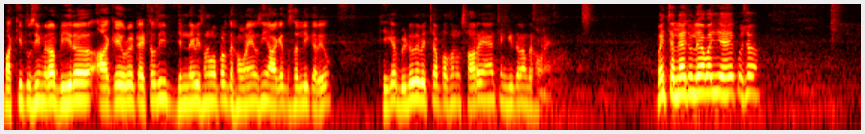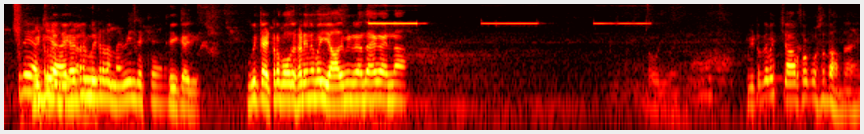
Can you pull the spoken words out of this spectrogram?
ਬਾਕੀ ਤੁਸੀਂ ਮੇਰਾ ਵੀਰ ਆ ਕੇ ਉਰੇ ਟਰੈਕਟਰ ਦੀ ਜਿੰਨੇ ਵੀ ਤੁਹਾਨੂੰ ਆਪਾਂ ਦਿਖਾਉਣੇ ਆ ਤੁਸੀਂ ਆ ਕੇ ਤਸੱਲੀ ਕਰਿਓ। ਠੀਕ ਹੈ ਵੀਡੀਓ ਦੇ ਵਿੱਚ ਆਪਾਂ ਤੁਹਾਨੂੰ ਸਾਰੇ ਐ ਚੰਗੀ ਤਰ੍ਹਾਂ ਦਿਖਾਉਣੇ ਆ। ਬਾਈ ਚੱਲਿਆ ਚੁੱਲਿਆ ਬਾਈ ਇਹ ਕੁਛ? ਵੀਰੇ ਅੱਜ ਆ ਰੇਟਰ ਮੀਟਰ ਦਾ ਮੈਂ ਵੀ ਨਹੀਂ ਦੇਖਿਆ ਯਾਰ। ਠੀਕ ਹੈ ਜੀ। ਕਿਉਂਕਿ ਟਰੈਕਟਰ ਬਹੁਤ ਖੜੇ ਨੇ ਬਾਈ ਯਾਦ ਵੀ ਨਹੀਂ ਰਹਿੰਦਾ ਹੈਗਾ ਇੰਨਾ। ਲਓ ਜੀ ਬਾਈ। ਮੀਟਰ ਦੇ ਬਾਈ 400 ਕੁਛ ਦੱਸਦਾ ਇਹ।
